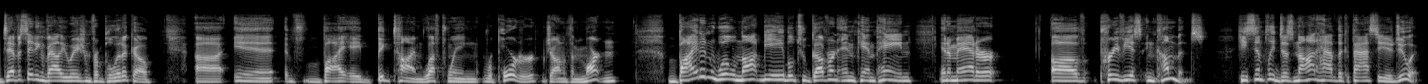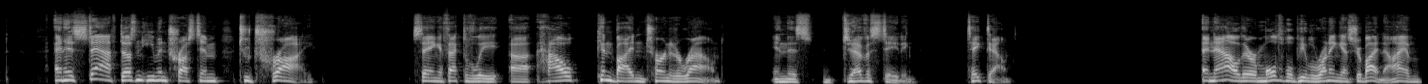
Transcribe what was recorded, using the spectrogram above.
Devastating valuation from Politico uh, in, by a big time left wing reporter, Jonathan Martin. Biden will not be able to govern and campaign in a matter of previous incumbents. He simply does not have the capacity to do it. And his staff doesn't even trust him to try. Saying effectively, uh, how can Biden turn it around? in this devastating takedown. And now there are multiple people running against Joe Biden. I have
